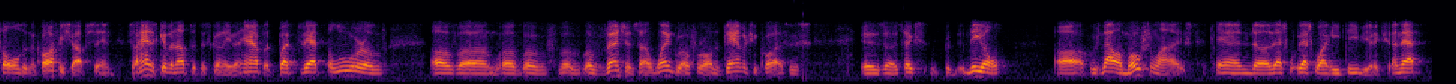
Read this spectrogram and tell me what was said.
told in the coffee shop scene. So Hanna's given up that this is going to even happen. But that allure of of um, of, of, of, of vengeance on Waingro for all the damage he causes is uh, takes Neil, uh, who's now emotionalized, and uh, that's that's why he deviates. And that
